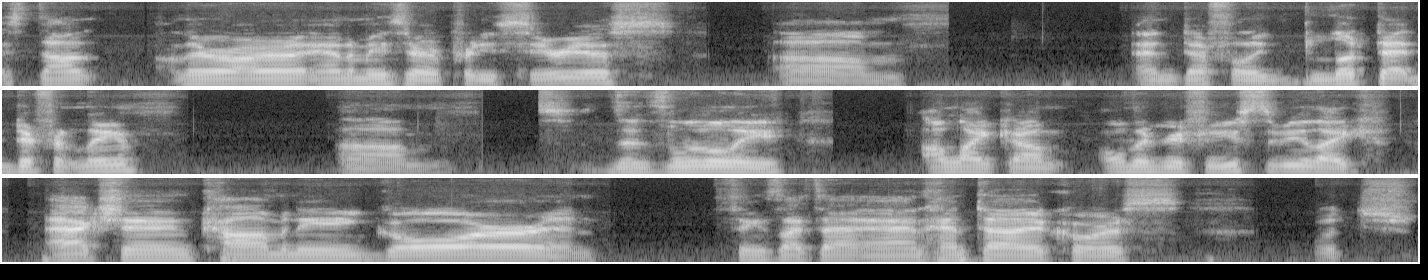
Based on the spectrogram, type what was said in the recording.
it's not. There are animes that are pretty serious, um, and definitely looked at differently. Um, there's literally, unlike um, older grief, it used to be like action, comedy, gore, and things like that, and hentai, of course, which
